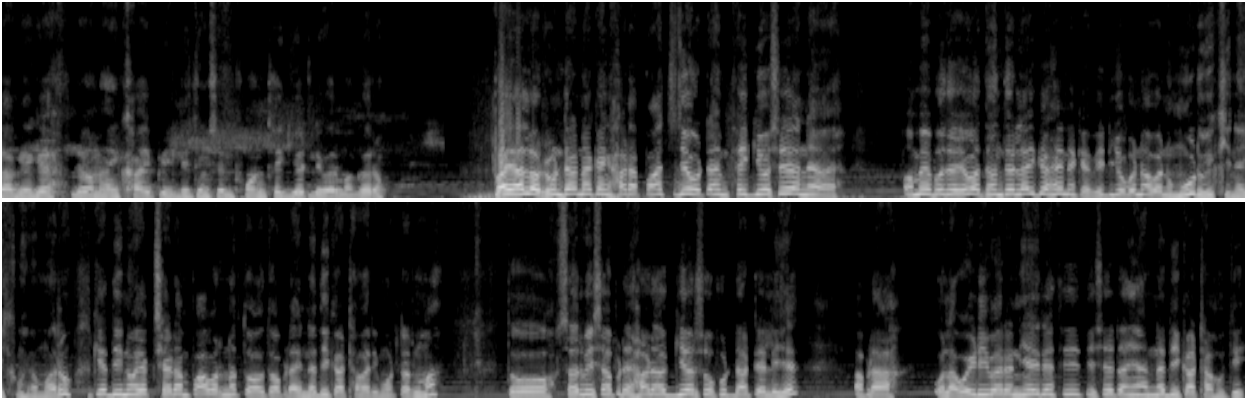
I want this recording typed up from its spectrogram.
લાગે કે જો અમે અહીં ખાઈ પી લીધું છે ફોન થઈ ગયો એટલી વારમાં ગરમ. ભાઈ હાલો રૂંઢાના કંઈક સાડા પાંચ જેવો ટાઈમ થઈ ગયો છે અને અમે બધા એવા ધંધે લાગ્યા છે ને કે વીડિયો બનાવવાનું મૂડ વીખી નાખ્યું છે અમારું. કેદીનો એક છેડામાં પાવર નહોતો આવતો આપણે નદી કાંઠાવાળી મોટરમાં. તો સર્વિસ આપણે સાડા અગિયારસો ફૂટ દાટેલી છે. આપણા ઓલા ઓયડીવાળા ન્યાયરેથી તે સેટ અહીંયા નદી કાંઠા સુધી.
